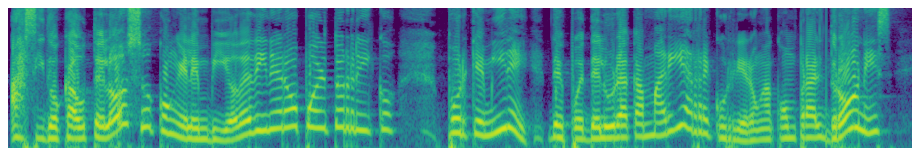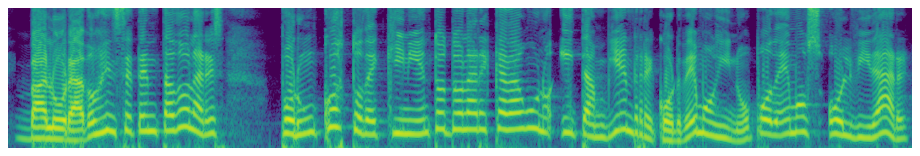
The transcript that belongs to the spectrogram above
ha sido cauteloso con el envío de dinero a Puerto Rico. Porque mire, después del huracán María recurrieron a comprar drones valorados en 70 dólares por un costo de 500 dólares cada uno y también recordemos y no podemos olvidar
